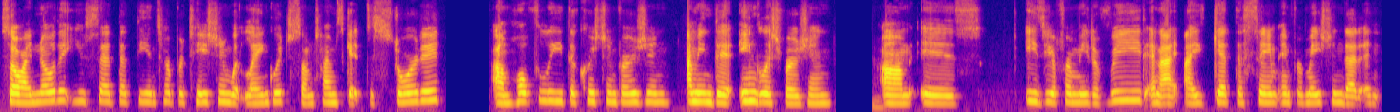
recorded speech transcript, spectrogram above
So I know that you said that the interpretation with language sometimes get distorted. Um, hopefully the Christian version, I mean the English version, um, is easier for me to read, and I, I get the same information that an,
